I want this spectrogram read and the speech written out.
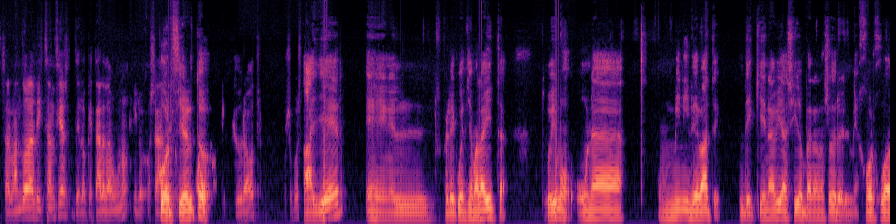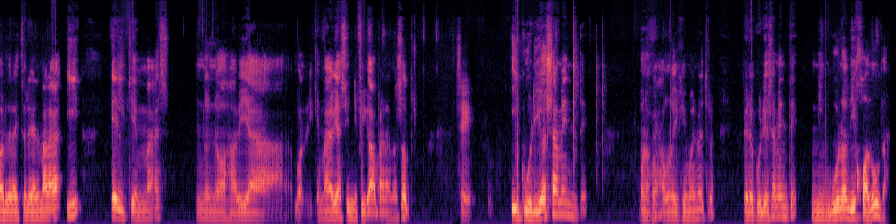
Salvando las distancias de lo que tarda uno y lo, o sea, Por cierto. uno que dura otro, por supuesto. Ayer en el Frecuencia Malaguista tuvimos una, un mini debate de quién había sido para nosotros el mejor jugador de la historia del Málaga y el que más no nos había, bueno, el que más había significado para nosotros. Sí. Y curiosamente, bueno, cada uno dijimos el nuestro, pero curiosamente ninguno dijo a duda,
